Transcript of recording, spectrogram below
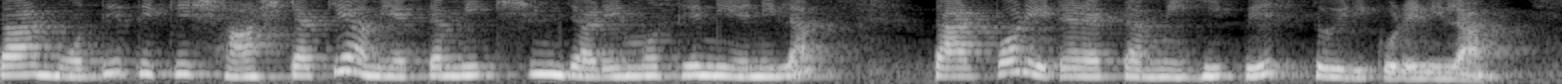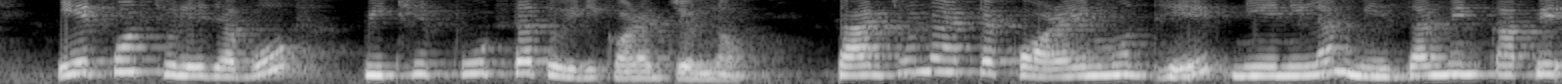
তার মধ্যে থেকে শাঁসটাকে আমি একটা মিক্সিং জারের মধ্যে নিয়ে নিলাম। তারপর এটার একটা মিহি পেস্ট তৈরি করে নিলাম। এরপর চলে যাব পিঠের পুরটা তৈরি করার জন্য। তার জন্য একটা কড়াইয়ের মধ্যে নিয়ে নিলাম মেজারমেন্ট কাপের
